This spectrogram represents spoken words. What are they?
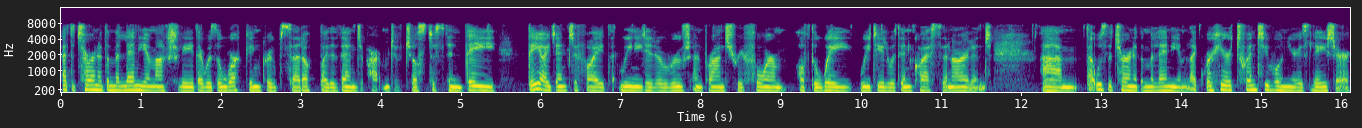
at the turn of the millennium, actually, there was a working group set up by the then Department of Justice, and they they identified that we needed a root and branch reform of the way we deal with inquests in Ireland. Um, that was the turn of the millennium. Like we're here 21 years later,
